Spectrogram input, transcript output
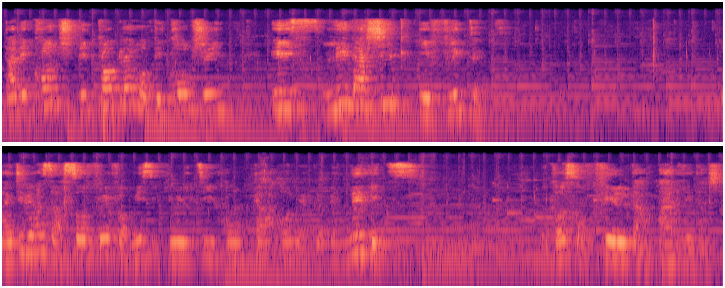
that the country, the problem of the country is leadership inflicted. Nigerians are suffering from insecurity, hunger, unemployment, name it, because of failed and bad leadership,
